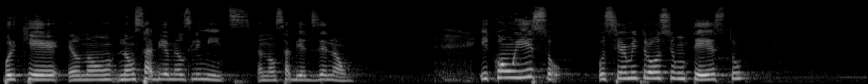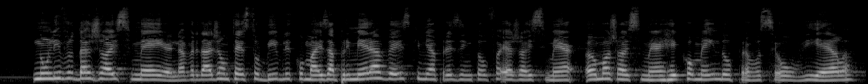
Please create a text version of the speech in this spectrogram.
Porque eu não, não sabia meus limites, eu não sabia dizer não. E com isso, o Senhor me trouxe um texto num livro da Joyce Meyer. Na verdade, é um texto bíblico, mas a primeira vez que me apresentou foi a Joyce Meyer. Amo a Joyce Meyer, recomendo para você ouvir ela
